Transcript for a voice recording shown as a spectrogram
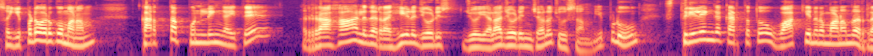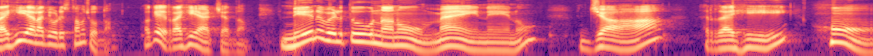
సో ఇప్పటి వరకు మనం కర్త పున్లింగ్ అయితే రహ లేదా రహీలు జోడి జో ఎలా జోడించాలో చూసాం. ఇప్పుడు స్త్రీలింగ కర్తతో వాక్య నిర్మాణంలో రహి ఎలా జోడిస్తామో చూద్దాం. ఓకే? రహి యాడ్ చేద్దాం. నేను వెళుతూ ఉన్నాను మై నేను జా రహీ హూ.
